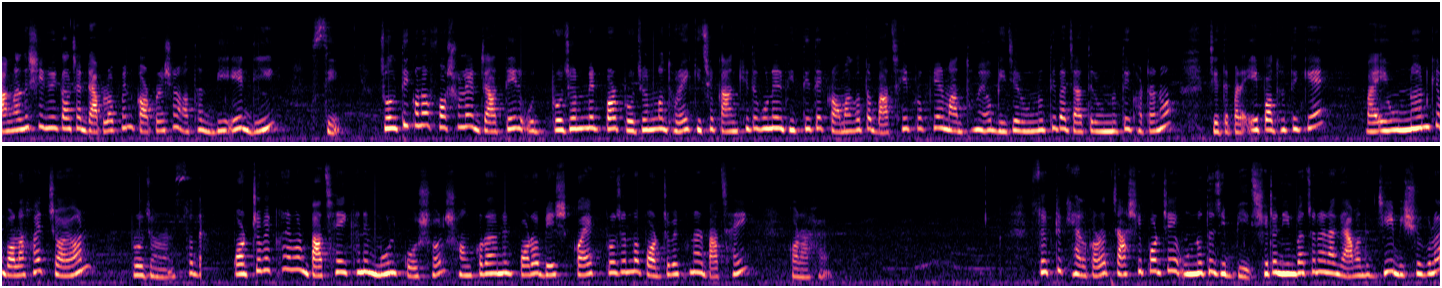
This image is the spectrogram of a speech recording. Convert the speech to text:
বাংলাদেশ এগ্রিকালচার ডেভেলপমেন্ট কর্পোরেশন অর্থাৎ বিএডিসি চলতি কোনো ফসলের জাতের প্রজন্মের পর প্রজন্ম ধরে কিছু কাঙ্ক্ষিত গুণের ভিত্তিতে ক্রমাগত বাছাই প্রক্রিয়ার মাধ্যমেও বীজের উন্নতি বা জাতের উন্নতি ঘটানো যেতে পারে। এই পদ্ধতিকে বা এই উন্নয়নকে বলা হয় চয়ন প্রজনন। পর্যবেক্ষণ এবং বাছাই এখানে মূল কৌশল। সংকরায়নের পরও বেশ কয়েক প্রজন্ম পর্যবেক্ষণ আর বাছাই করা হয়। সো একটু খেয়াল করো, চাষি পর্যায়ে উন্নত যে বীজ, সেটা নির্বাচনের আগে আমাদের যে বিষয়গুলো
